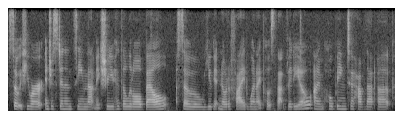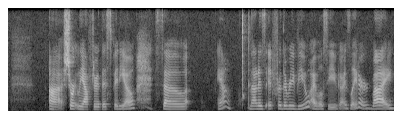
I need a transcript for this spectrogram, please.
So if you are interested in seeing that, make sure you hit the little bell so you get notified when I post that video. I'm hoping to have that up uh, shortly after this video. So yeah, that is it for the review. I will see you guys later. Bye.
